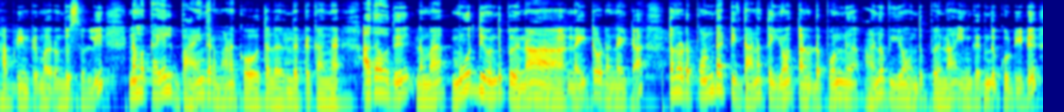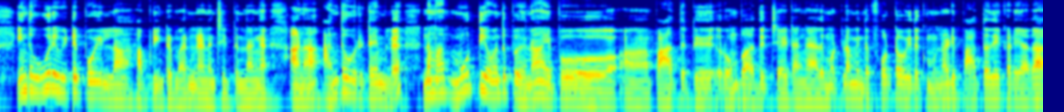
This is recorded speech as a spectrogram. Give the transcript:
அப்படின்ற மாதிரி வந்து சொல்லி நம்ம கையில் பயங்கரமான கோவத்தில் இருந்துட்டு இருக்காங்க அதாவது நம்ம மூர்த்தி வந்து பார்த்தீங்கன்னா நைட்டோட நைட்டாக தன்னோட பொண்டாட்டி தனத்தையும் தன்னோட பொண்ணு அணுவையும் வந்து பார்த்தீங்கன்னா இங்கேருந்து கூட்டிகிட்டு இந்த ஊரை விட்டு போயிடலாம் அப்படின்ற மாதிரி நினச்சிட்டு இருந்தாங்க ஆனால் அந்த ஒரு டைமில் நம்ம மூர்த்தியை வந்து பார்த்தீங்கன்னா இப்போது பார்த்துட்டு ரொம்ப அதிர்ச்சி ஆகிட்டாங்க அது மட்டும் இல்லாமல் இந்த ஃபோட்டோ இதுக்கு முன்னாடி பார்த்ததே கிடையாதா?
